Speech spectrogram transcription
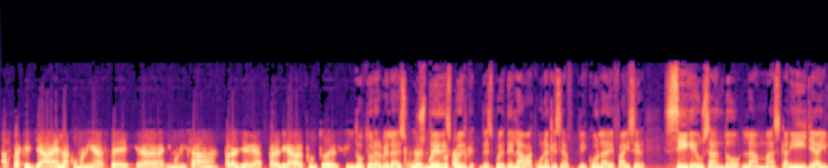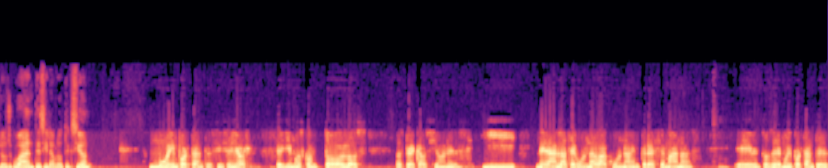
hasta que ya en la comunidad esté eh, inmunizada para llegar para llegar al punto del fin. Doctor Arbeláez, usted después, después de la vacuna que se aplicó, la de Pfizer, ¿sigue usando la mascarilla y los guantes y la protección? Muy importante, sí, señor. Seguimos con todas las precauciones y me dan la segunda vacuna en tres semanas. Eh, entonces es muy importante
